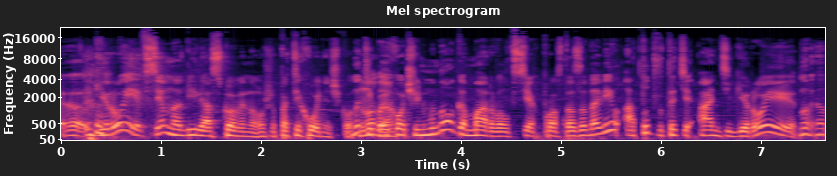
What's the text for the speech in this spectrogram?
э, герои всем набили оскомину уже потихонечку. Ну, Ну типа, да. их очень много, Марвел всех просто задавил, а тут вот эти антигерои, ну, э,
